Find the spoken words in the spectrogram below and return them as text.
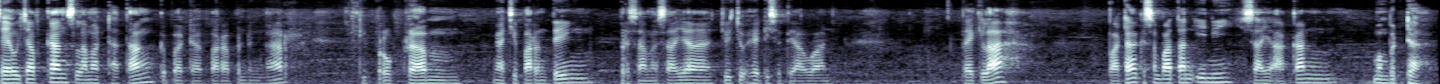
Saya ucapkan selamat datang kepada para pendengar di program Ngaji Parenting bersama saya Cucu Hedi Setiawan. Baiklah, pada kesempatan ini saya akan membedah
